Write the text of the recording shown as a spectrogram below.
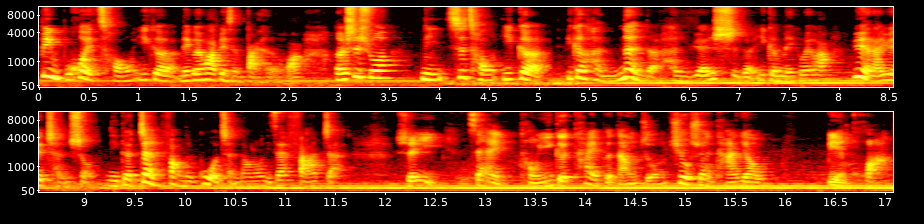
并不会从一个玫瑰花变成百合花，而是说。你是从一个一个很嫩的、很原始的一个玫瑰花，越来越成熟。你的绽放的过程当中，你在发展，所以在同一个 type 当中，就算它要变化，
